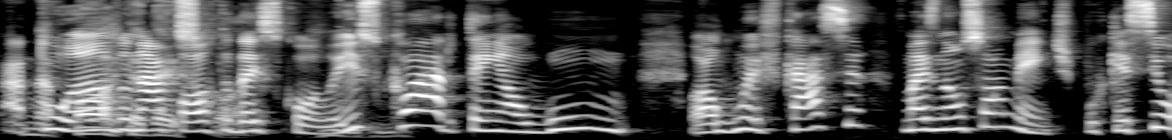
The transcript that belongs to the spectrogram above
atuando na porta, na da, porta escola. da escola. Isso, uhum. claro, tem algum, alguma eficácia, mas não somente. Porque se o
